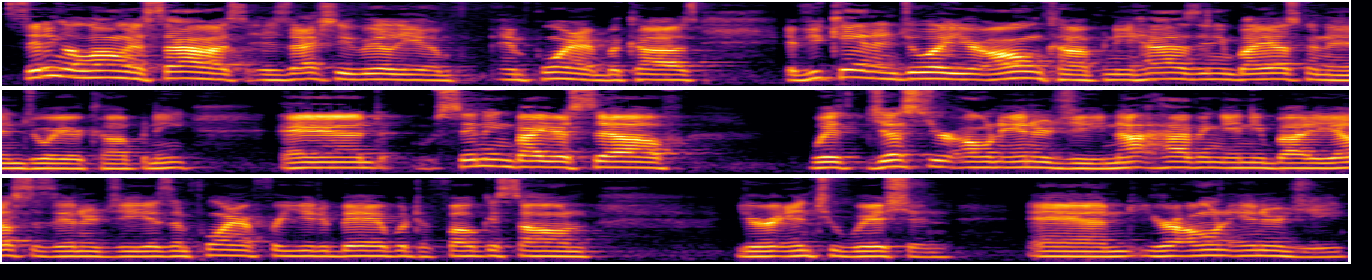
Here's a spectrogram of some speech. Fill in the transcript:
sitting alone in silence is actually really important because if you can't enjoy your own company, how's anybody else going to enjoy your company? And sitting by yourself with just your own energy, not having anybody else's energy, is important for you to be able to focus on your intuition and your own energy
